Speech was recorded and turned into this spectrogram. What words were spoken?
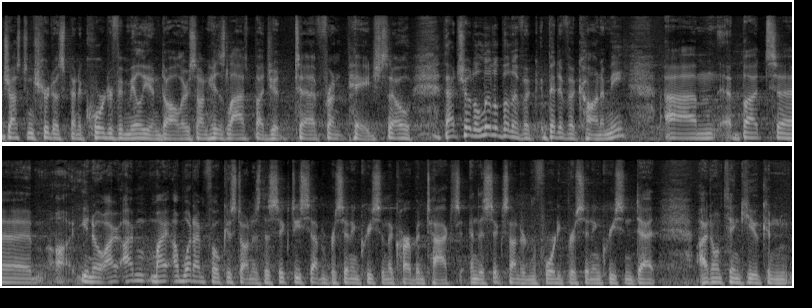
Justin Trudeau spent a quarter of a million dollars on his last budget uh, front page, so that showed a little bit of a, a bit of economy. Um, but uh, you know, I, my, what I'm focused on is the 67% increase in the carbon tax and the 640% increase in debt. I don't think you can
